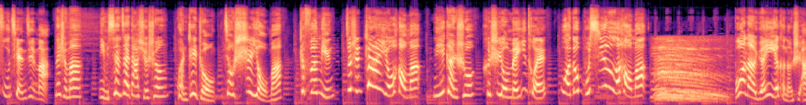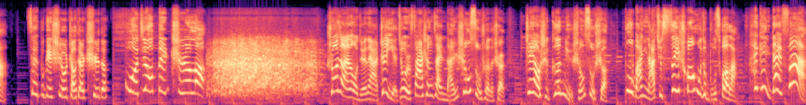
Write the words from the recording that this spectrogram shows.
匐前进嘛。那什么，你们现在大学生管这种叫室友吗？这分明就是战友好吗？你敢说和室友没一腿，我都不信了好吗？不过呢，原因也可能是啊，再不给室友找点吃的，我就要被吃了。说起来呢，我觉得呀，这也就是发生在男生宿舍的事儿。这要是搁女生宿舍，不把你拿去塞窗户就不错了，还给你带饭。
